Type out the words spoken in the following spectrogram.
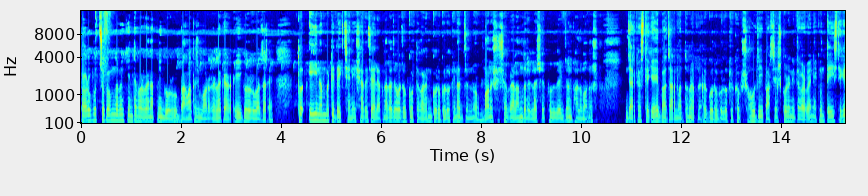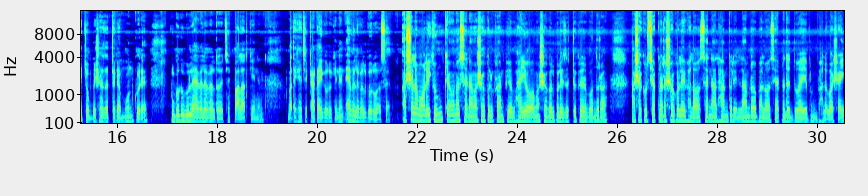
সর্বোচ্চ কম দামে কিনতে পারবেন আপনি গরু বাংলাদেশ বর্ডার এলাকার এই গরুর বাজারে। তো এই নাম্বারটি দেখছেন, এর সাথে চাইলে আপনারা যোগাযোগ করতে পারেন গরুগুলো কেনার জন্য। মানুষ হিসাবে আলহামদুলিল্লাহ সে খুবই একজন ভালো মানুষ, যার কাছ থেকে বা যার মাধ্যমে আপনারা গরুগুলোকে খুব সহজেই পারচেস করে নিতে পারবেন। এখন তেইশ থেকে চব্বিশ হাজার টাকা মন করে গরুগুলো অ্যাভেলেবেল রয়েছে, পালার কেনেন। বা দেখা যাচ্ছে কাটাই গরু কিনেন অ্যাভেলেবেল গরু আছে। আসসালামু আলাইকুম, কেমন আছেন আমার সকল প্রাণপ্রিয় ভাই ও আমার সকল কলেজের টুকরের বন্ধুরা? আশা করছি আপনারা সকলেই ভালো আছেন। আলহামদুলিল্লাহ, আমরাও ভালো আছি আপনাদের দোয়াই এবং ভালোবাসাই।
